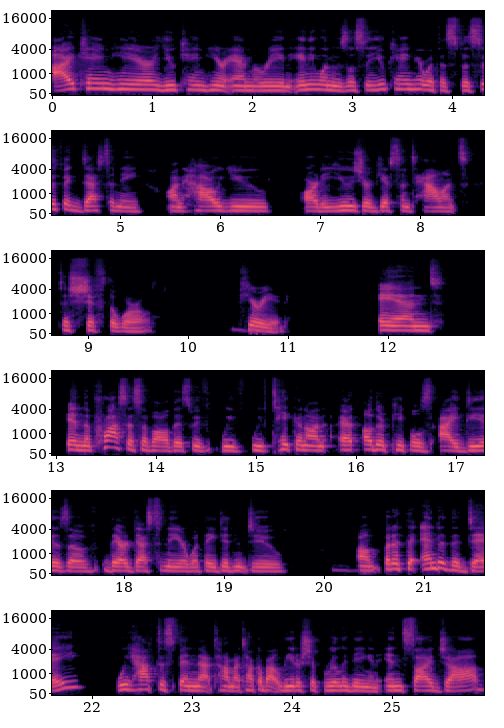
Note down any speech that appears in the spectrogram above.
i came here you came here anne marie and anyone who's listening you came here with a specific destiny on how you are to use your gifts and talents to shift the world mm-hmm. period. And in the process of all this, we've we've we've taken on uh, other people's ideas of their destiny or what they didn't do. Mm-hmm. Um, but at the end of the day, we have to spend that time. I talk about leadership really being an inside job.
